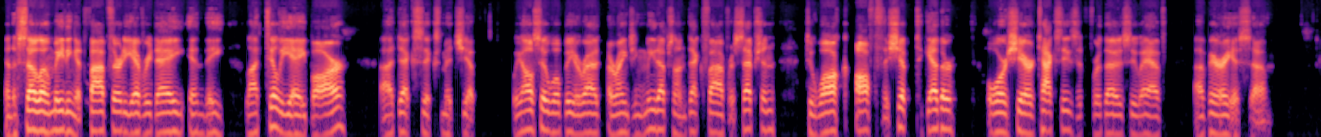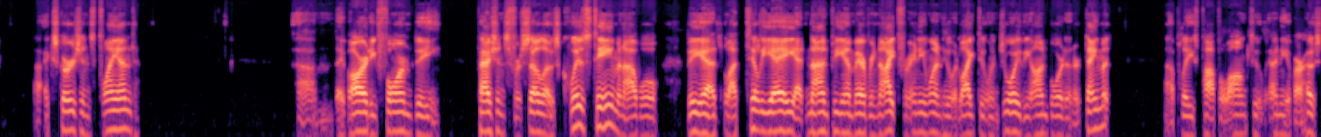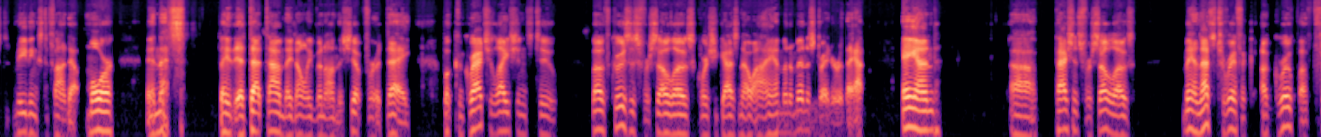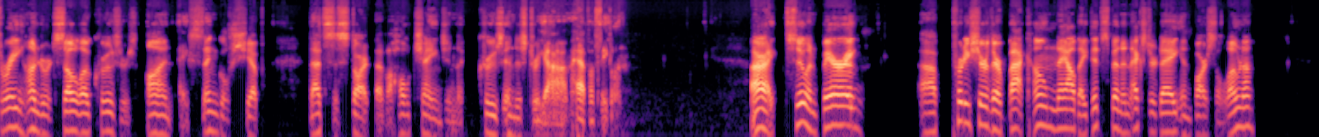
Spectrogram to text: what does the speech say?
and a solo meeting at 5:30 every day in the L'Atelier Bar, uh, deck six midship. We also will be ar- arranging meetups on deck five reception to walk off the ship together or share taxis for those who have uh, various um, uh, excursions planned. Um, they've already formed the Passions for Solos quiz team, and I will be at L'Atelier at 9 p.m. every night for anyone who would like to enjoy the onboard entertainment. Uh, please pop along to any of our hosted meetings to find out more. And that's they at that time they'd only been on the ship for a day. But congratulations to both cruises for solos. Of course, you guys know I am an administrator of that, and uh, Passions for Solos. Man, that's terrific. A group of 300 solo cruisers on a single ship. That's the start of a whole change in the cruise industry, I have a feeling. All right, Sue and Barry, uh, pretty sure they're back home now. They did spend an extra day in Barcelona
